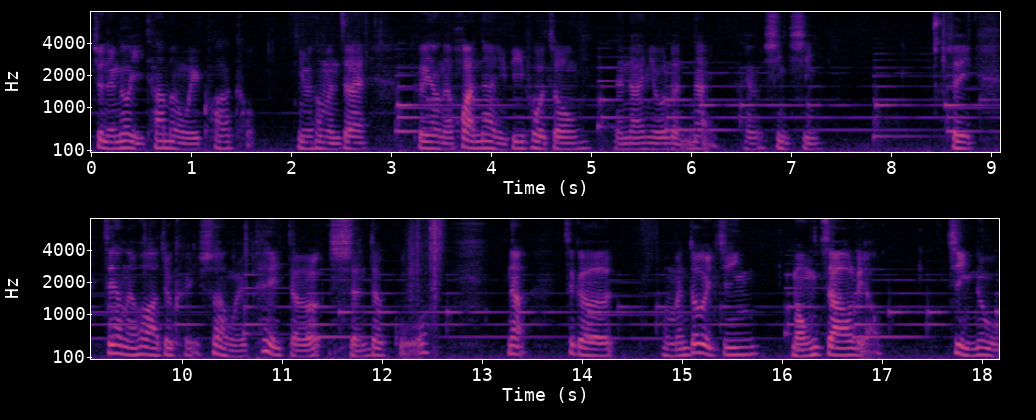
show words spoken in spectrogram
就能够以他们为夸口，因为他们在各样的患难与逼迫中仍然有忍耐，还有信心。所以。这样的话就可以算为配得神的国。那这个我们都已经蒙召了，进入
